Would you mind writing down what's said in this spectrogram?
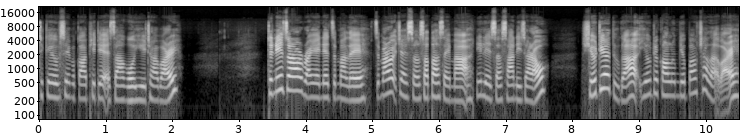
တကယ်ကိုစိတ်မကောင်းဖြစ်တဲ့အဆောင်ကိုရေးထားပါတယ်။ဒီနေ့ကျတော့ Ryan နဲ့ကျမလည်းကျမတို့အကျဆုံးစားတော့ဆိုင်မှာနေ့လည်စားစားနေကြတော့ရုတ်တရက်သူကရုံတကောင်လိုမျိုးပေါက်ချလာပါတယ်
